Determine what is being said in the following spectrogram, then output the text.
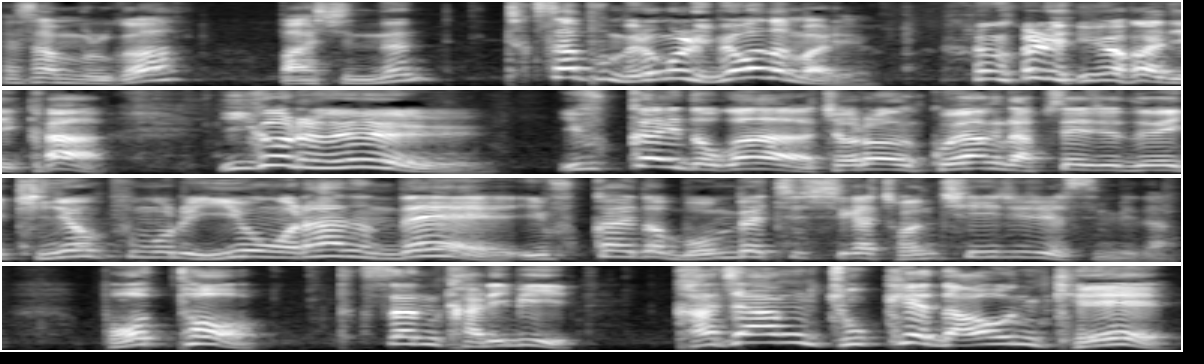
해산물과 맛있는 특산품 이런 걸로 유명하단 말이에요. 그런 걸로 유명하니까 이거를 이 홋카이도가 저런 고향 납세제도의 기념품으로 이용을 하는데 이 홋카이도 몬베츠 씨가 전체 1위를 했습니다. 버터, 특산 가리비, 가장 좋게 나온 게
